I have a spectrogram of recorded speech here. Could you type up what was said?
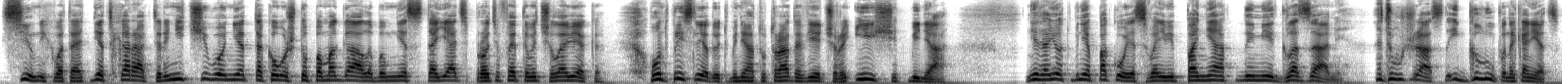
Сил не хватает, нет характера, ничего нет такого, что помогало бы мне стоять против этого человека. Он преследует меня от утра до вечера, ищет меня не дает мне покоя своими понятными глазами. Это ужасно и глупо, наконец.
